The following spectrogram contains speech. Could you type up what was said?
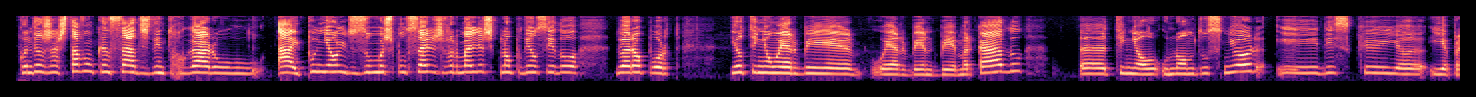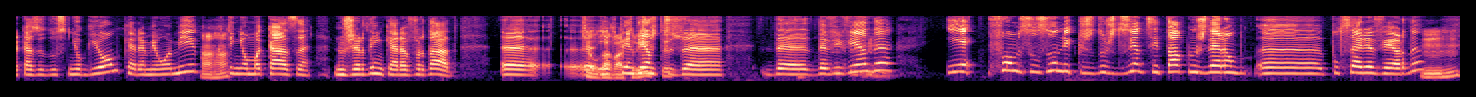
quando eles já estavam cansados de interrogar o. Ah, e punham-lhes umas pulseiras vermelhas que não podiam sair do, do aeroporto. Eu tinha um Airbnb, o Airbnb marcado, uh, tinha o, o, nome do senhor e disse que ia, ia para a casa do senhor Guillaume, que era meu amigo, uh -huh. que tinha uma casa no jardim, que era verdade, uh, independente da, da, da, vivenda e fomos os únicos dos 200 e tal que nos deram pulseira verde uhum.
